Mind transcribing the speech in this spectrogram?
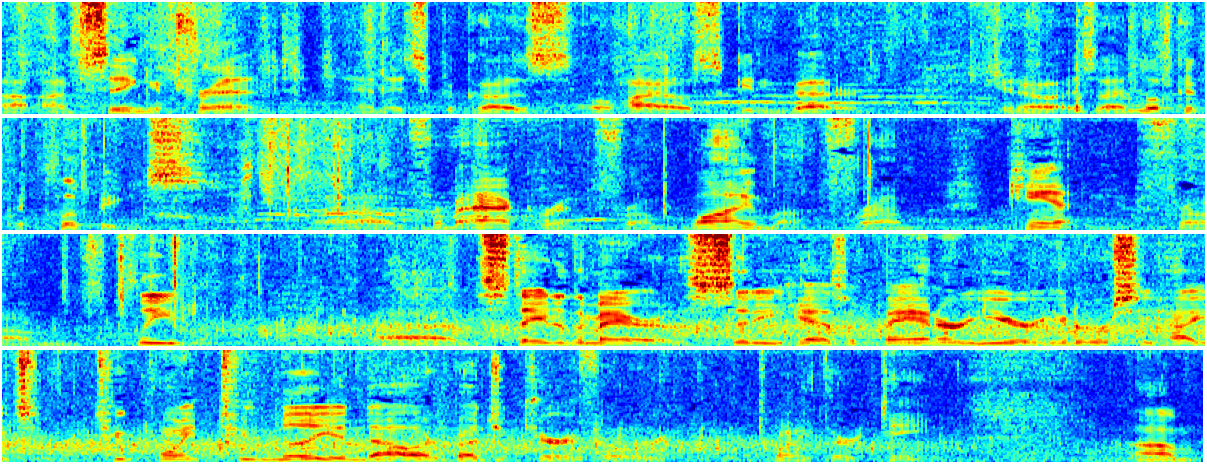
uh, I'm seeing a trend, and it's because Ohio's getting better. You know, as I look at the clippings uh, from Akron, from Lima, from Canton, from Cleveland, uh, the state of the mayor, the city has a banner year, University Heights, $2.2 million budget carry forward 2013. Um,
